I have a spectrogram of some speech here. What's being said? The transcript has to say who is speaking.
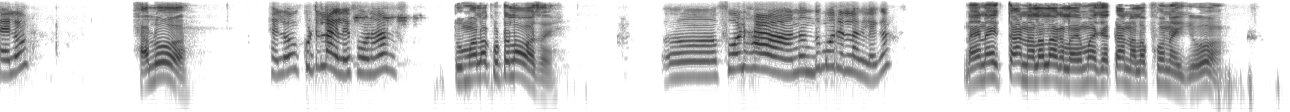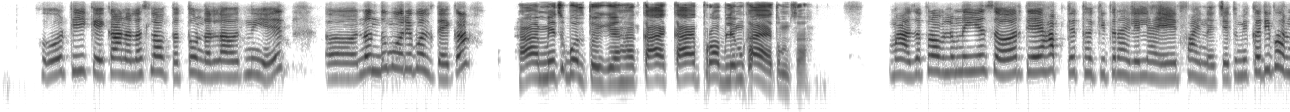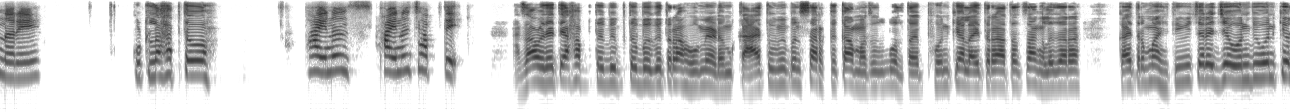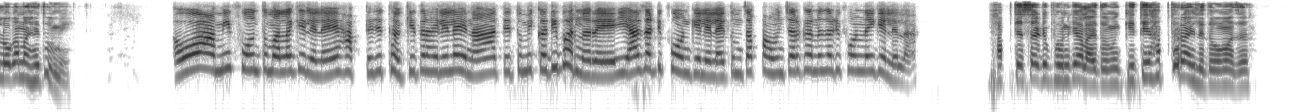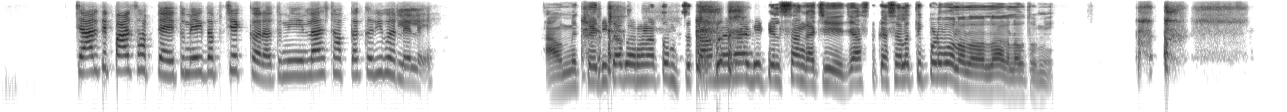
Speaker 1: Hello?
Speaker 2: Hello?
Speaker 1: Hello कुठे लागलाय phone हा?
Speaker 2: तुम्हाला कुठं लावायचं आहे?
Speaker 1: अं, फोन हा नंदू मोरेला लागलाय का?
Speaker 2: नाही नाही कानाला लागलाय माझ्या कानाला फोन आहे की हो.
Speaker 1: हो ठीक आहे कानालाच लावतात तोंडाला लावत नाहीयेत. अं, नंदू मोरे बोलताय का?
Speaker 2: हा मीच बोलतोय की हा काय काय प्रॉब्लेम काय आहे तुमचा?
Speaker 1: माझा प्रॉब्लेम नाहीये सर. ते हप्ते थकीत राहिलेले आहेत फायनान्सचे. तुम्ही कधी भरणार आहे?
Speaker 2: कुठला हप्ता हो?
Speaker 1: फायनान्स फायनान्सचे हप्ते.
Speaker 2: जाऊ दे त्या हप्ता बिप्त बघत राहू मॅडम काय तुम्ही पण सारखं कामाचंच बोलताय. फोन केलाय तर आता चांगलं जरा काय तर माहिती विचाराय जेवण बिवण केलो का नाही तुम्ही?
Speaker 1: अहो आम्ही फोन तुम्हाला केलेला आहे. हप्ते जे थकीत राहिलेले आहे ना ते तुम्ही कधी भरणार आहे? यासाठी फोन केलेला आहे. तुमचा पाहुणचार करण्यासाठी फोन नाही केलेला.
Speaker 2: हप्त्यासाठी फोन केलाय तुम्ही? किती हप्ते राहिले तो माझं?
Speaker 1: चार ते पाच हप्ते आहे. तुम्ही एकदा चेक करा. तुम्ही लास्ट हप्ता कधी भरलेला आहे?
Speaker 2: अहो मी कधी का भरणार तुमचं काम आहे ना डिटेल्स सांगायची. जास्त कशाला तिप्पट बोलायला लागला हो तुम्ही?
